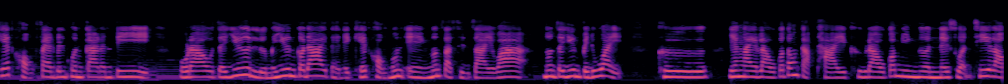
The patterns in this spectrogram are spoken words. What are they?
เคสของแฟนเป็นคนการันตี เราจะยื่นหรือไม่ยื่นก็ได้ แต่ในเคสของนุ่นเอง นุ่นตัดสินใจว่านุ่นจะยื่นไปด้วย คือยังไงเราก็ต้องกลับไทย คือเราก็มีเงินในส่วนที่เรา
